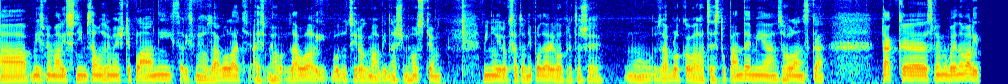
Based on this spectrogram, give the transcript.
A my sme mali s ním samozrejme ešte plány, chceli sme ho zavolať, aj sme ho zavolali, budúci rok mal byť našim hostom. Minulý rok sa to nepodarilo, pretože mu zablokovala cestu pandémia z Holandska. Tak e, sme mu venovali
